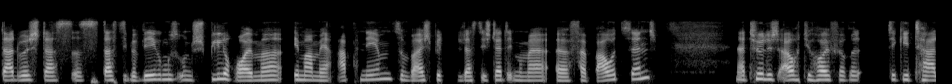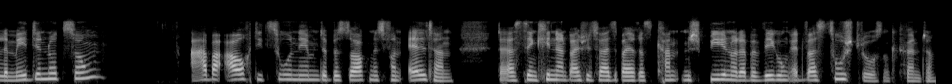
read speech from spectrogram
dadurch, dass es, dass die Bewegungs- und Spielräume immer mehr abnehmen, zum Beispiel, dass die Städte immer mehr äh, verbaut sind. Natürlich auch die häufige digitale Mediennutzung, aber auch die zunehmende Besorgnis von Eltern, dass den Kindern beispielsweise bei riskanten Spielen oder Bewegungen etwas zustoßen könnte.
